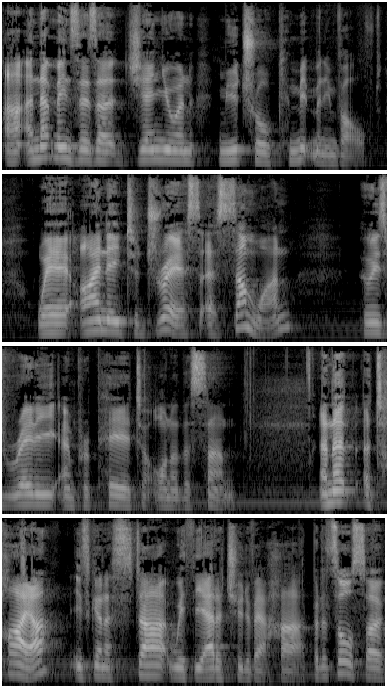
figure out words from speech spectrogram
Uh, and that means there's a genuine mutual commitment involved, where I need to dress as someone who is ready and prepared to honour the Son. And that attire is going to start with the attitude of our heart, but it's also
